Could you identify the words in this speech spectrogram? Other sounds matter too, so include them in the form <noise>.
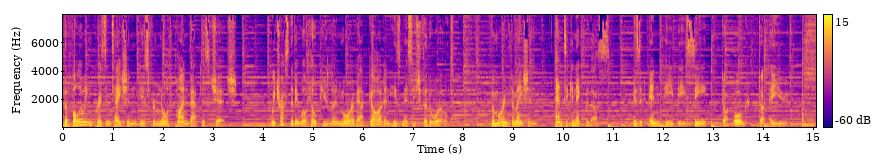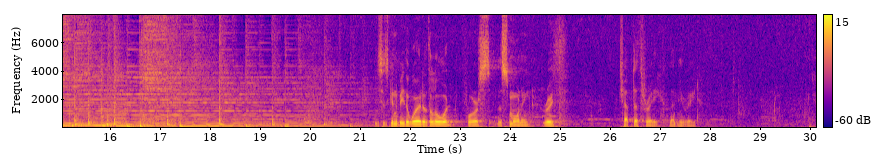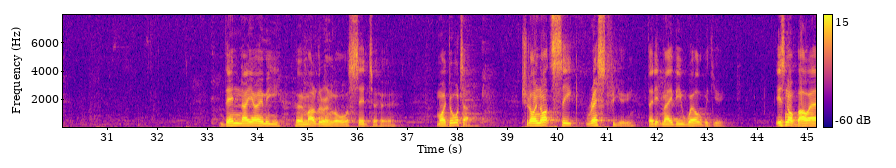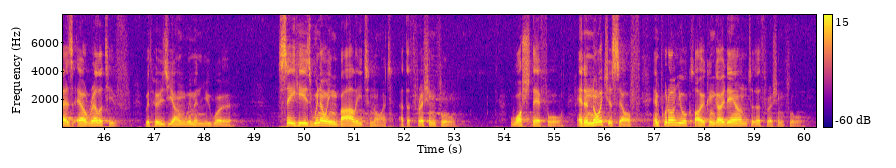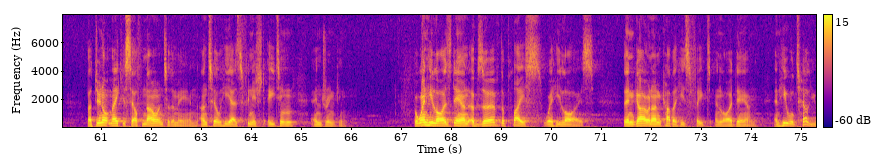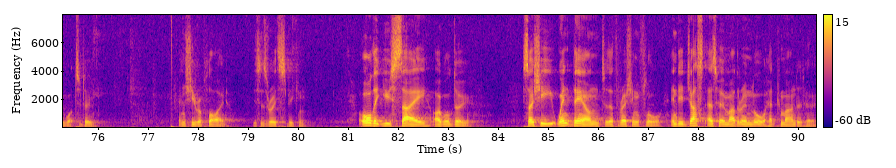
The following presentation is from North Pine Baptist Church. We trust that it will help you learn more about God and His message for the world. For more information and to connect with us, visit npbc.org.au. This is going to be the word of the Lord for us this morning. Ruth chapter 3. Let me read. Then Naomi, her mother in law, said to her, My daughter, should I not seek rest for you, that it may be well with you? Is not Boaz our relative, with whose young women you were? See, he is winnowing barley tonight at the threshing floor. Wash, therefore, and anoint yourself, and put on your cloak, and go down to the threshing floor. But do not make yourself known to the man until he has finished eating and drinking. But when he lies down, observe the place where he lies. Then go and uncover his feet and lie down, and he will tell you what to do. And she replied, This is Ruth speaking. All that you say, I will do. So she went down to the threshing floor and did just as her mother in law had commanded her.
